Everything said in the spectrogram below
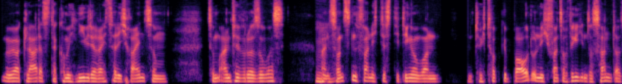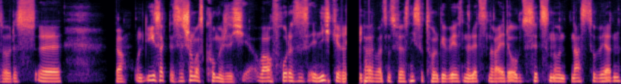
mir war klar, dass da komme ich nie wieder rechtzeitig rein zum, zum Anpfiff oder sowas. Mhm. Ansonsten fand ich, dass die Dinger waren natürlich top gebaut und ich fand es auch wirklich interessant. Also das, äh, ja, und wie gesagt, es ist schon was komisches. Ich war auch froh, dass es nicht geregnet hat, weil sonst wäre es nicht so toll gewesen, in der letzten Reihe da oben zu sitzen und nass zu werden.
